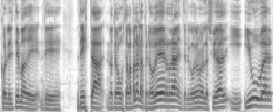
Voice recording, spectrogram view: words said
con el tema de, esta, no te va a gustar la palabra, pero guerra entre el gobierno de la ciudad y, Uber.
